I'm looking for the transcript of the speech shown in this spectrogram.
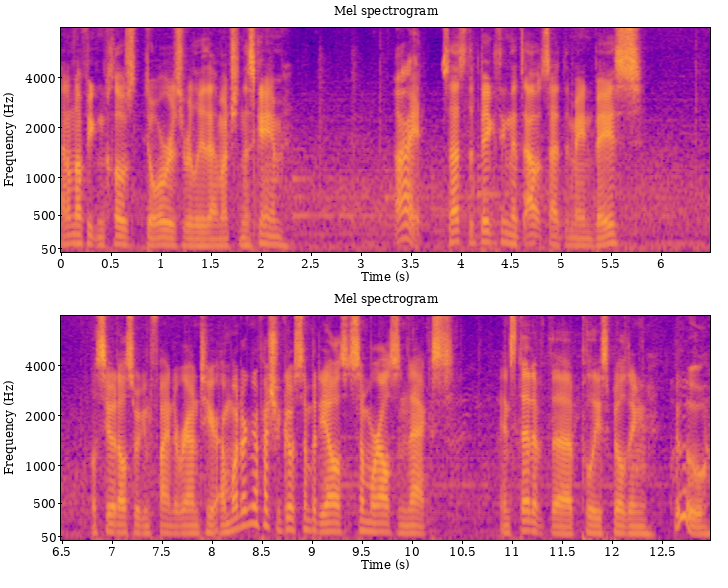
I don't know if you can close doors really that much in this game. Alright, so that's the big thing that's outside the main base. We'll see what else we can find around here. I'm wondering if I should go somebody else, somewhere else next, instead of the police building. Ooh.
